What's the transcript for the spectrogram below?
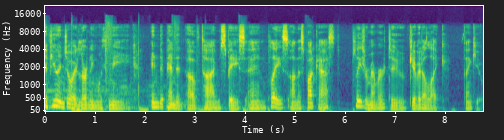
If you enjoyed learning with me, independent of time, space, and place on this podcast, please remember to give it a like. Thank you.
